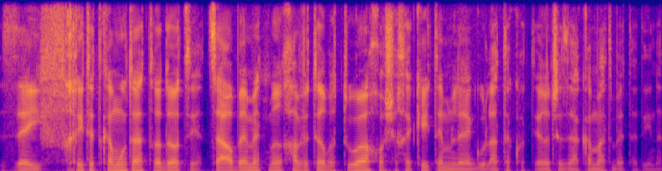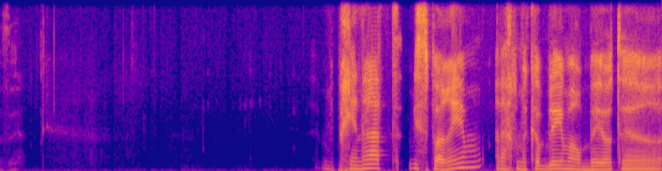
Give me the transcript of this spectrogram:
זה הפחית את כמות ההטרדות, זה יצר באמת מרחב יותר בטוח, או שחיכיתם לגולת הכותרת שזה הקמת בית הדין הזה? מבחינת מספרים, אנחנו מקבלים הרבה יותר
